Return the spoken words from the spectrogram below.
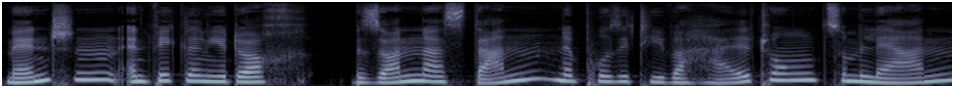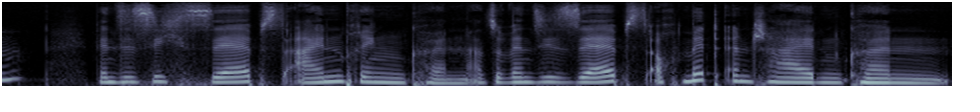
Menschen entwickeln jedoch besonders dann eine positive Haltung zum Lernen, wenn sie sich selbst einbringen können, also wenn sie selbst auch mitentscheiden können,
